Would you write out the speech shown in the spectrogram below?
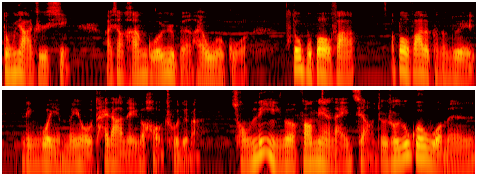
东亚之幸啊。像韩国、日本还有我国，都不爆发，啊，爆发的可能对邻国也没有太大的一个好处，对吧？从另一个方面来讲，就是说，如果我们，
